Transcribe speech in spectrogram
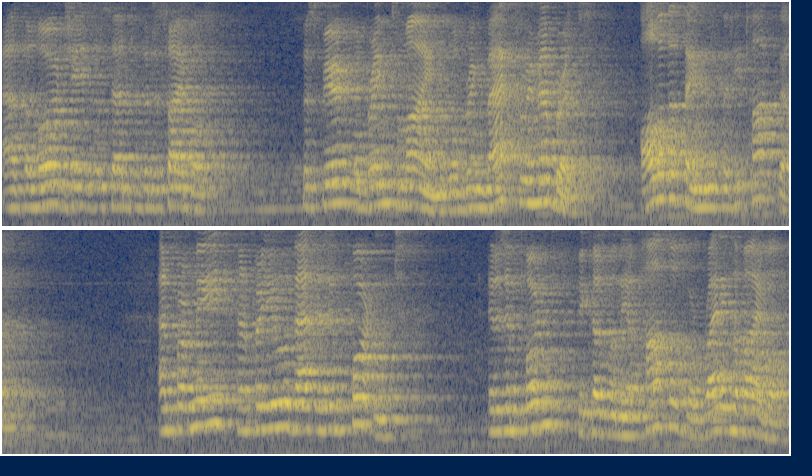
As the Lord Jesus said to the disciples, the Spirit will bring to mind, will bring back to remembrance all of the things that He taught them. And for me and for you, that is important. It is important because when the apostles were writing the Bible,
